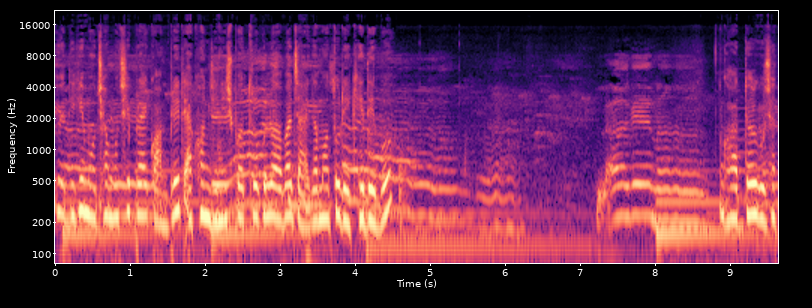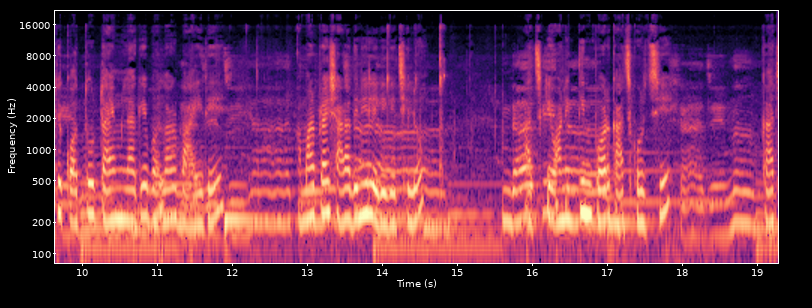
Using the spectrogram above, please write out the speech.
তো এদিকে মোছামুছি প্রায় কমপ্লিট এখন জিনিসপত্রগুলো আবার জায়গা মতো রেখে দেব। ঘরদোর গোছাতে কত টাইম লাগে বলার বাইরে। আমার প্রায় সারাদিনই লেগে গেছিল। আজকে অনেক দিন পর কাজ করছি। কাজ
